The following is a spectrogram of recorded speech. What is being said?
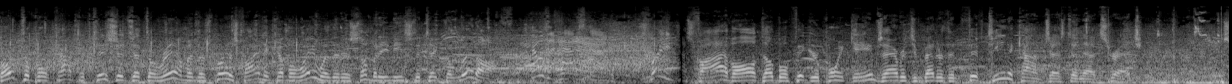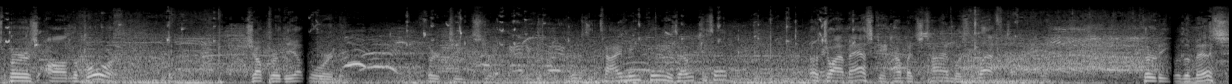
Multiple competitions at the rim, and the Spurs finally come away with it as somebody needs to take the lid off. That was a half step. Trade five all double figure point games, averaging better than 15 a contest in that stretch. Spurs on the board. Jumper the upward. 13 straight. It was a timing thing. Is that what you said? That's why I'm asking how much time was left. 30 with a miss.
